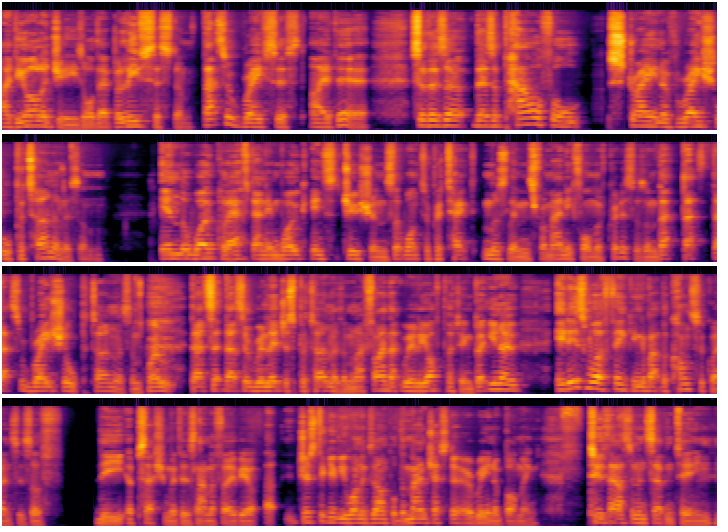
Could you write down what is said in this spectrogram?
ideologies or their belief system. That's a racist idea. So there's a there's a powerful strain of racial paternalism in the woke left and in woke institutions that want to protect Muslims from any form of criticism. That that's that's racial paternalism. Well, that's a, that's a religious paternalism, and I find that really off-putting. But you know, it is worth thinking about the consequences of the obsession with Islamophobia. Uh, just to give you one example, the Manchester Arena bombing, 2017.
